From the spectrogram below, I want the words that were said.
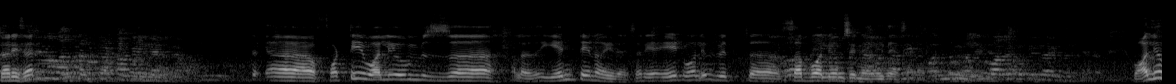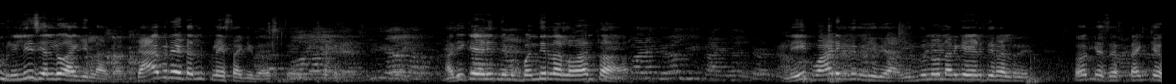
ಸಾರಿ ಸರ್ ಫಾರ್ಟಿ ವಾಲ್ಯೂಮ್ಸ್ ಅಲ್ಲ, ಎಂಟೇನೋ ಇದೆ sir eight volumes with sub volumes ಏನೋ ಇದೆ ಸರ್ ವಾಲ್ಯೂಮ್ ರಿಲೀಸ್ ಎಲ್ಲೂ ಆಗಿಲ್ಲ ಸರ್ ಕ್ಯಾಬಿನೆಟಲ್ಲಿ ಪ್ಲೇಸ್ ಆಗಿದೆ ಅಷ್ಟೇ. ಅದಕ್ಕೆ ಹೇಳಿದ್ದು ನಿಮಗೆ ಬಂದಿರಲ್ವ ಅಂತ. ಲೀಕ್ ಮಾಡಿದ್ದೀರಾ ಇದನ್ನು ನನಗೆ ಹೇಳ್ತೀರಲ್ರಿ. ಓಕೆ ಸರ್ ಥ್ಯಾಂಕ್ ಯು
